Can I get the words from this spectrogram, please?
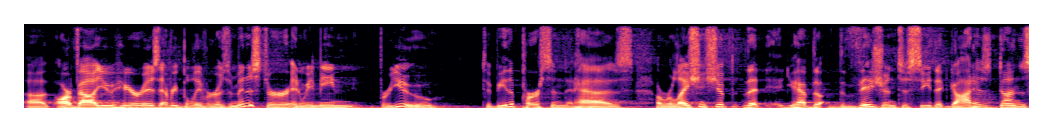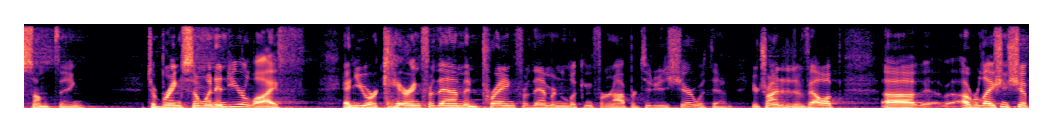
Uh, our value here is every believer is a minister, and we mean for you to be the person that has a relationship that you have the, the vision to see that God has done something to bring someone into your life and you are caring for them and praying for them and looking for an opportunity to share with them. You're trying to develop uh, a relationship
